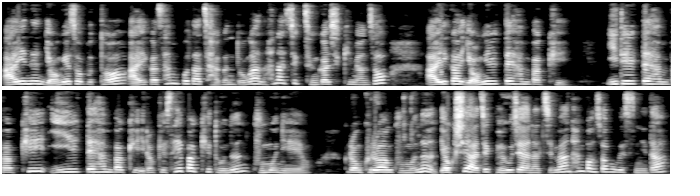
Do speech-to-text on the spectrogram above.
i는 0에서부터 i가 3보다 작은 동안 하나씩 증가시키면서 i가 0일 때 한 바퀴, 1일 때 한 바퀴, 2일 때 한 바퀴 이렇게 세 바퀴 도는 구문이에요. 그럼 그러한 구문은 역시 아직 배우지 않았지만 한번 써보겠습니다.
